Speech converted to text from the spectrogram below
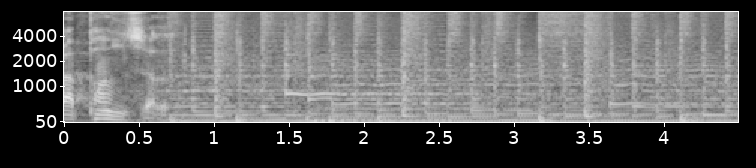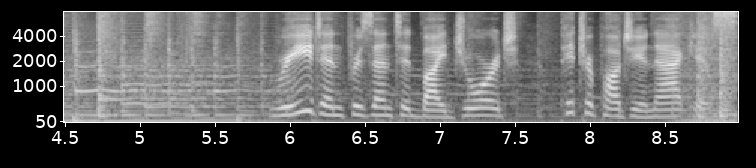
Rapunzel. Read and presented by George Pitropogiannakis.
